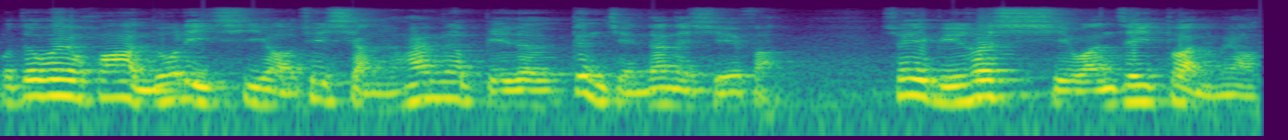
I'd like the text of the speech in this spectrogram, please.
我都会花很多力气哈，去想还有没有别的更简单的写法。所以比如说写完这一段有没有？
